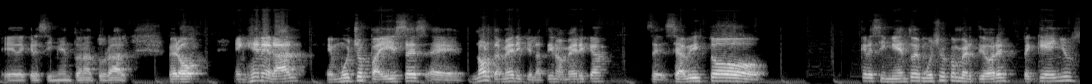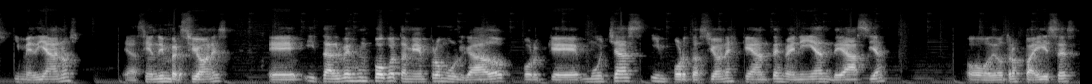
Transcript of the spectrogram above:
eh, de crecimiento natural. Pero en general, en muchos países, eh, Norteamérica y Latinoamérica, se, se ha visto crecimiento de muchos convertidores pequeños y medianos eh, haciendo inversiones eh, y tal vez un poco también promulgado porque muchas importaciones que antes venían de Asia o de otros países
